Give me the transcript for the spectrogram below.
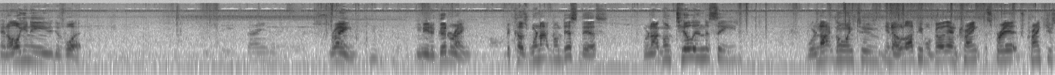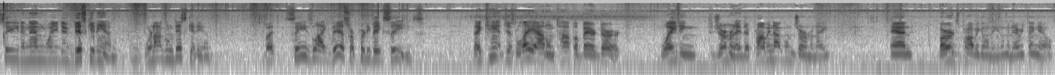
And all you need is what? Rain. You need a good rain. Because we're not going to disc this. We're not going to till in the seed. We're not going to, you know, a lot of people go there and crank the spread, crank your seed, and then what do you do? Disc it in. We're not going to disc it in. But seeds like this are pretty big seeds. They can't just lay out on top of bare dirt waiting to germinate. They're probably not going to germinate. And birds are probably going to eat them and everything else.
